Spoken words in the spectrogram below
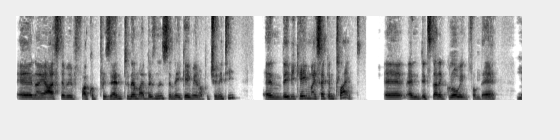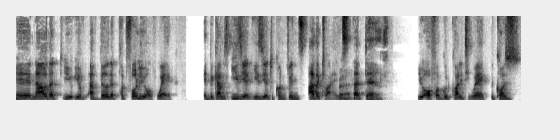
And I asked them if I could present to them my business, and they gave me an opportunity. And they became my second client. Uh, and it started growing from there. Mm. now that you, you've I've built a portfolio of work, it becomes easier and easier to convince other clients right. that uh, yes you offer good quality work because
